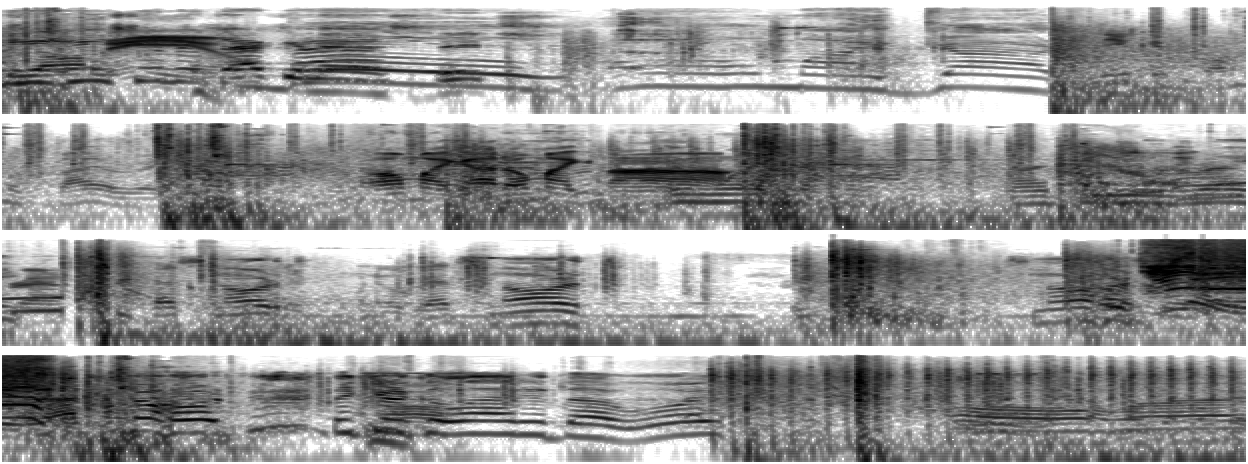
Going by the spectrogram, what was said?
you Damn. seen it that ass fast? bitch. Oh my god! I think I'm almost by already. Oh my god, oh my god. That's north. I'm gonna go grab That's north. It's north. Hey, that's north. They could have collided that. What? Oh, oh my.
